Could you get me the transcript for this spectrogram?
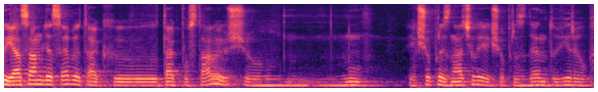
Ну, я сам для себе так, е, так поставив, що ну, якщо призначили, якщо президент довірив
